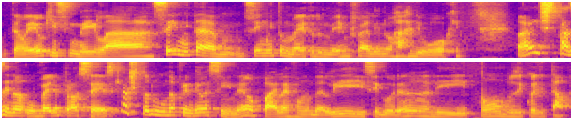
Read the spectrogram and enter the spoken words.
Então eu que ensinei lá, sem, muita, sem muito método mesmo, foi ali no hard work. Mas fazendo o velho processo, que acho que todo mundo aprendeu assim, né? O pai levando ali, segurando, e tombos e coisa e tal.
